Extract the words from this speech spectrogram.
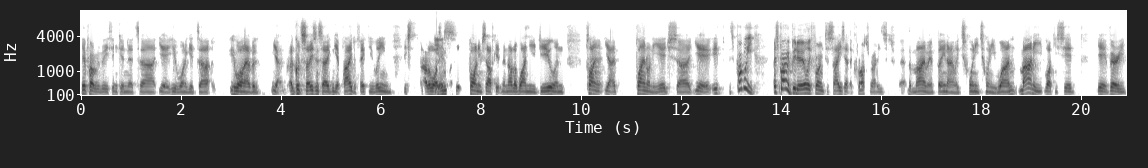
he'll probably be thinking that uh, yeah, he'll want to get uh, he'll want to have a you know, a good season so he can get paid effectively. And otherwise, yes. he might find himself getting another one year deal and playing, you know, playing on the edge. So yeah, it, it's probably it's probably a bit early for him to say he's at the crossroads at the moment, being only 2021. Mahoney, like you said, yeah, very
